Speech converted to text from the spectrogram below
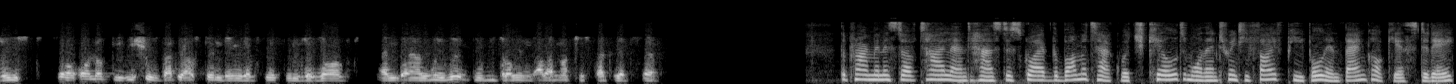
reached. So all of the issues that were outstanding have since been resolved and uh, we will be withdrawing our notice that we have set. The Prime Minister of Thailand has described the bomb attack which killed more than 25 people in Bangkok yesterday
